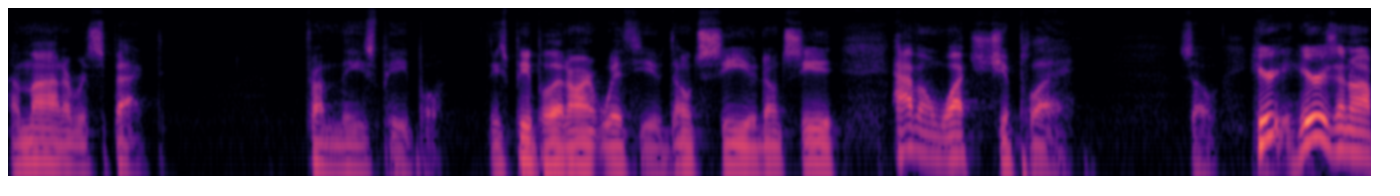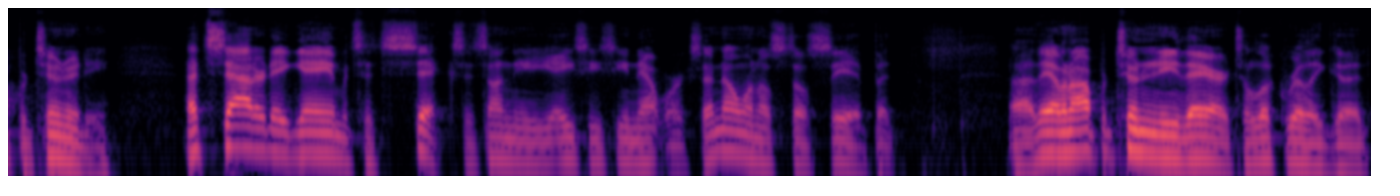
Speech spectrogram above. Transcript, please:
amount of respect from these people. These people that aren't with you, don't see you, don't see, haven't watched you play. So here here's an opportunity that Saturday game, it's at six. It's on the ACC network, so no one will still see it. But uh, they have an opportunity there to look really good,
